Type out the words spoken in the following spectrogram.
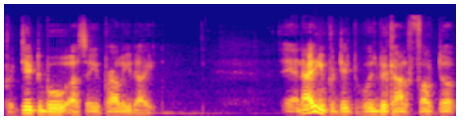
predictable. I say probably like, yeah, not even predictable. It's been kind of fucked up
